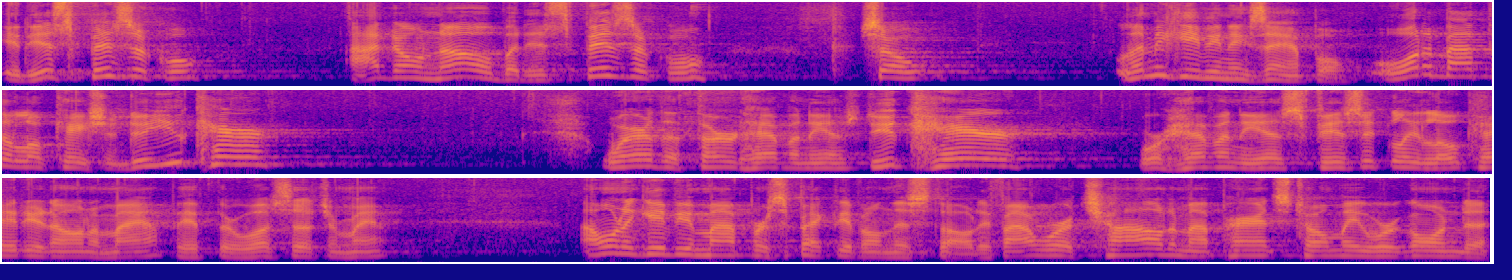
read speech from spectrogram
It is physical. I don't know, but it's physical. So let me give you an example. What about the location? Do you care where the third heaven is? Do you care where heaven is physically located on a map, if there was such a map? I want to give you my perspective on this thought. If I were a child and my parents told me we're going to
